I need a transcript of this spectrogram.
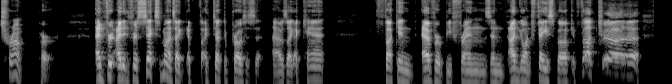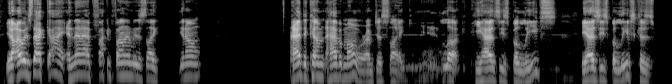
Trumper. And for I did for six months, I I took to process it. I was like, I can't fucking ever be friends. And I'd go on Facebook and fuck, you know, I was that guy. And then I fucking finally was like, you know, I had to come have a moment where I'm just like, look, he has these beliefs. He has these beliefs because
